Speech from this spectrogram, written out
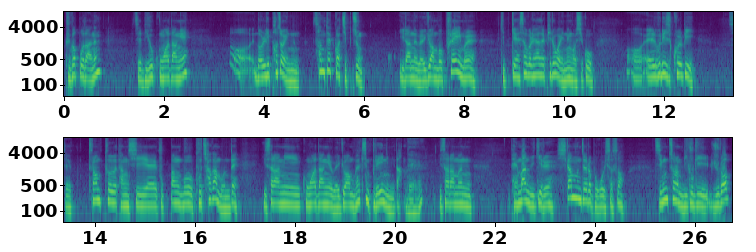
그것보다는 이제 미국 공화당에 어, 널리 퍼져 있는 선택과 집중이라는 외교 안보 프레임을 깊게 해석을 해야 될 필요가 있는 것이고 어, 엘브리지 콜비 제 트럼프 당시의 국방부 부차관뭔데 이 사람이 공화당의 외교 안보 핵심 브레인입니다. 네. 이 사람은 대만 위기를 시간 문제로 보고 있어서 지금처럼 미국이 유럽,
